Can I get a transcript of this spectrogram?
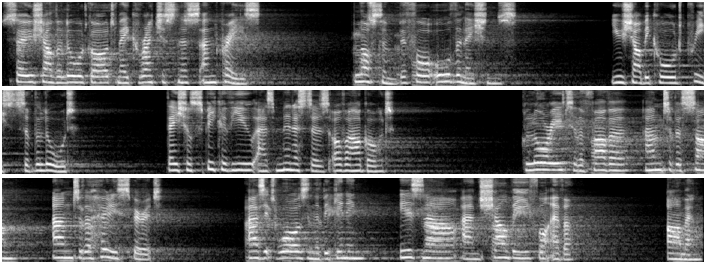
so shall the Lord God make righteousness and praise blossom before all the nations. You shall be called priests of the Lord. They shall speak of you as ministers of our God. Glory to the Father, and to the Son, and to the Holy Spirit, as it was in the beginning, is now, and shall be forever. Amen.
